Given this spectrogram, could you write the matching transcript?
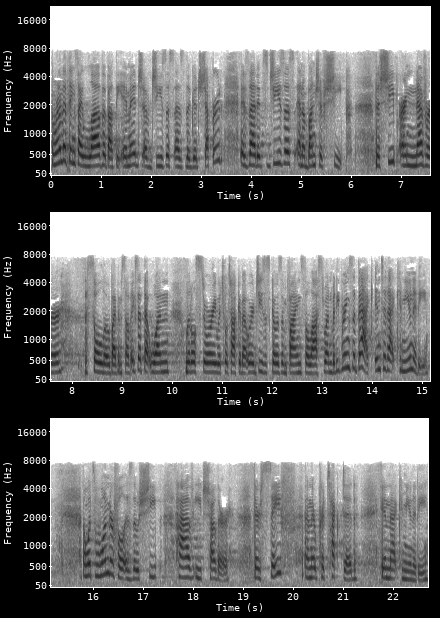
And one of the things I love about the image of Jesus as the Good Shepherd is that it's Jesus and a bunch of sheep. The sheep are never solo by themselves, except that one little story, which we'll talk about, where Jesus goes and finds the lost one, but he brings it back into that community. And what's wonderful is those sheep have each other. They're safe and they're protected in that community.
